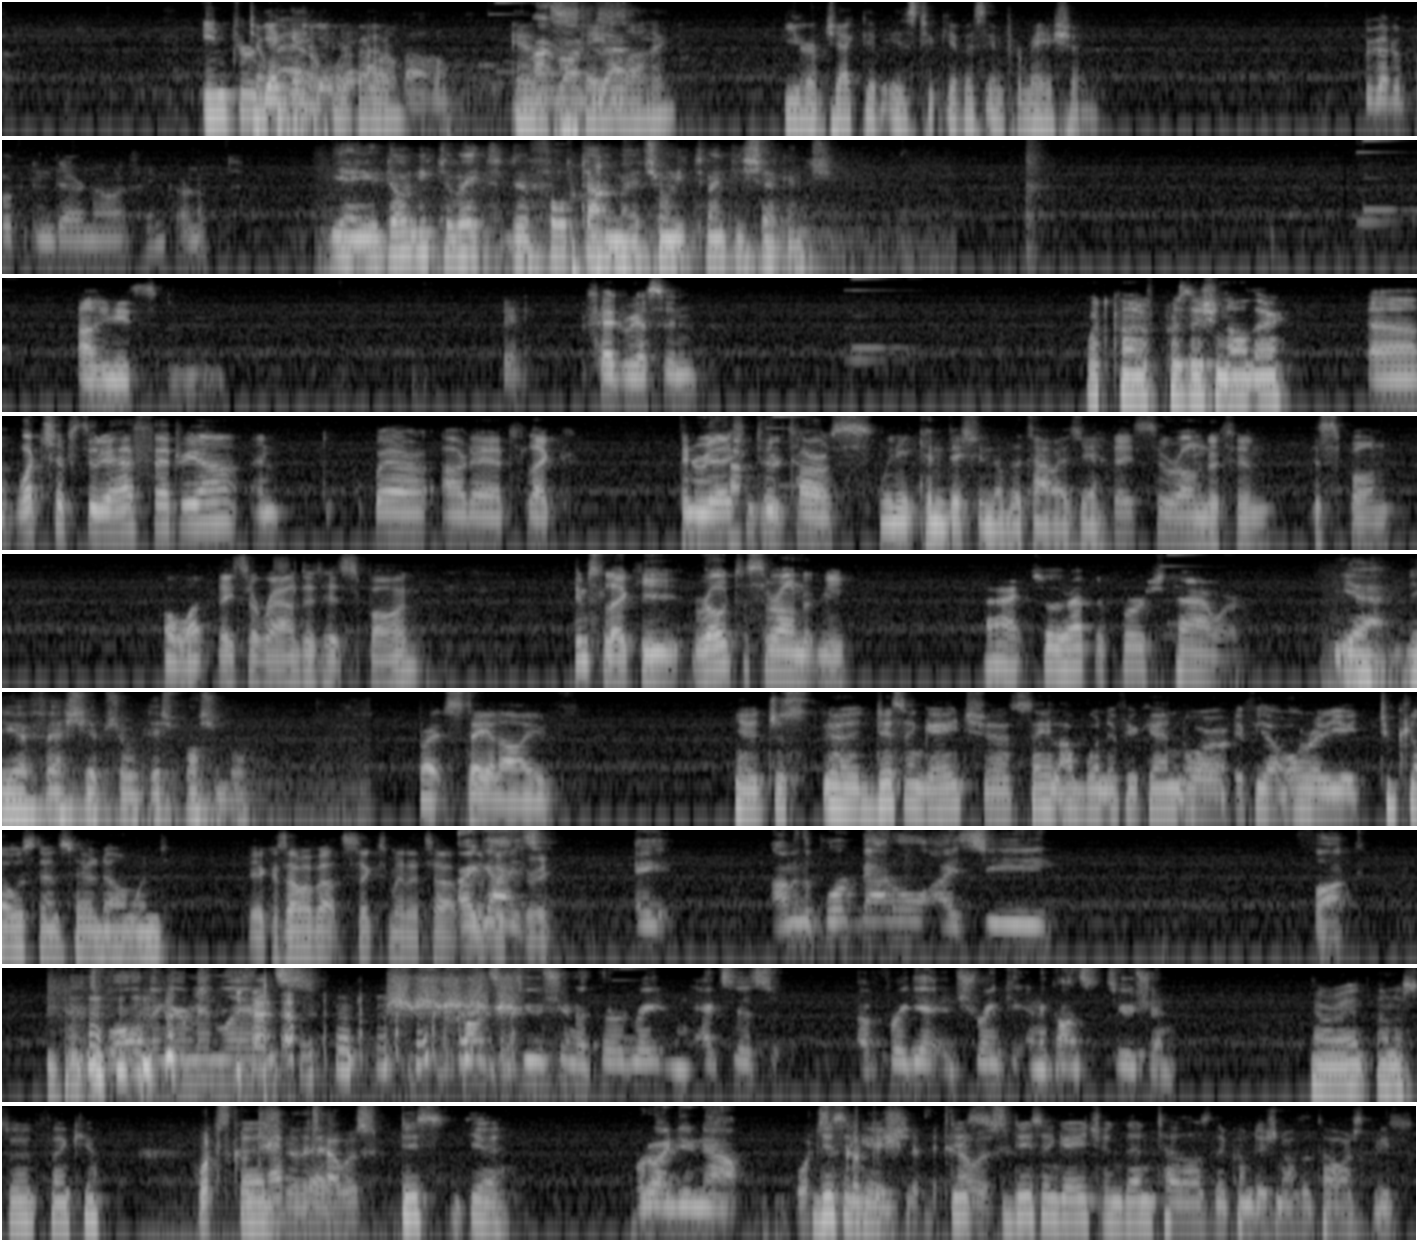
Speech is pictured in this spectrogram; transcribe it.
Enter Jump battle. into port battle and Alright, roger stay that. alive. Your objective is to give us information. We got a book in there now, I think, or not? Yeah, you don't need to wait the full timer, it's only 20 seconds. Ah, he needs. Okay. Fedrius in. What kind of precision are there? Uh, what ships do they have, Fedria? And where are they at? Like, in relation to the towers? We need condition of the towers, yeah. They surrounded him, his spawn. Or what? They surrounded his spawn. Seems like he rode wrote surrounded me. Alright, so they're at the first tower. Yeah, the FS ship showed this possible. Right, stay alive. Yeah, just uh, disengage, uh, sail upwind if you can, or if you're already too close, then sail downwind. Yeah, because I'm about six minutes out All from right, the guys. victory. Hey, I'm in the port battle. I see. Fuck. 12 Ingerman lands, a Constitution, a third rate, an Exus, a frigate, a shrink, and a Constitution. All right, understood. Thank you. What's the Uh, condition of the towers? Dis, yeah, What do I do now? What's the disengage. condition of the Dis- disengage, and then tell us the condition of the towers, please.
